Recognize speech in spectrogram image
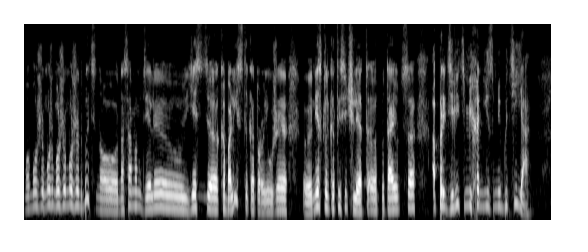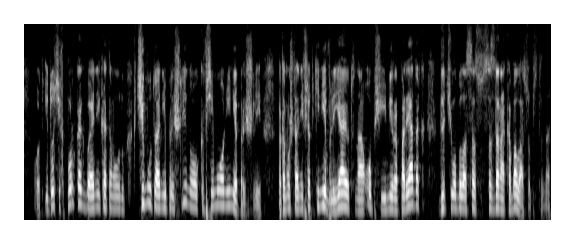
Может, может, может, может быть, но на самом деле есть э, каббалисты, которые уже э, несколько тысяч лет э, пытаются определить механизмы бытия. Вот. И до сих пор как бы они к этому, ну, к чему-то они пришли, но ко всему они не пришли. Потому что они все-таки не влияют на общий миропорядок, для чего была создана Каббала, собственно.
